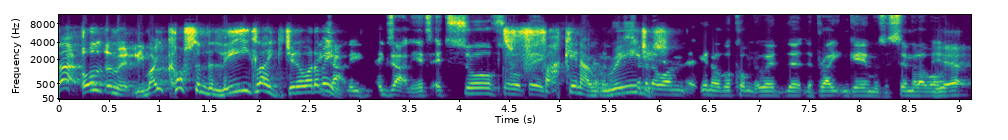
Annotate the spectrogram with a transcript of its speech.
that ultimately might cost them the league. Like, do you know what I mean? exactly, exactly. It's it's so so It's big. fucking And it was a outrageous. One, you know, we'll come to it. The, the Brighton game was a similar one. Yeah,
